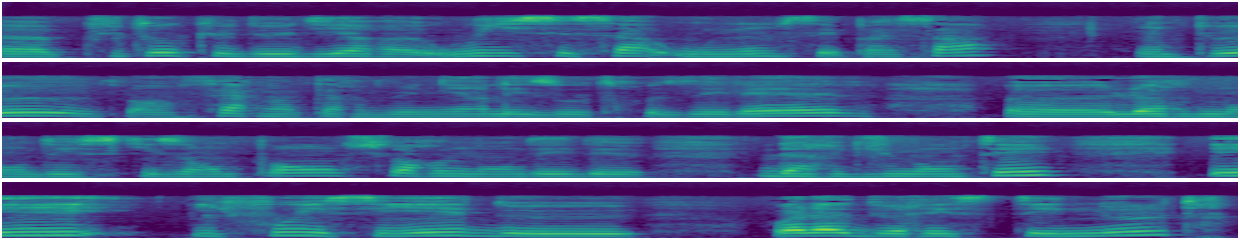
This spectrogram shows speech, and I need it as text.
euh, plutôt que de dire oui c'est ça ou non c'est pas ça, on peut faire intervenir les autres élèves, euh, leur demander ce qu'ils en pensent, leur demander d'argumenter, et il faut essayer de voilà de rester neutre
